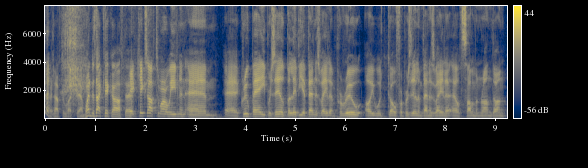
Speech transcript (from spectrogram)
We'll have to watch them. When does that kick off, Dave? It kicks off tomorrow evening. Um, uh, Group A: Brazil, Bolivia, Venezuela, and Peru. I would go for Brazil and Venezuela. El Solomon Rondon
